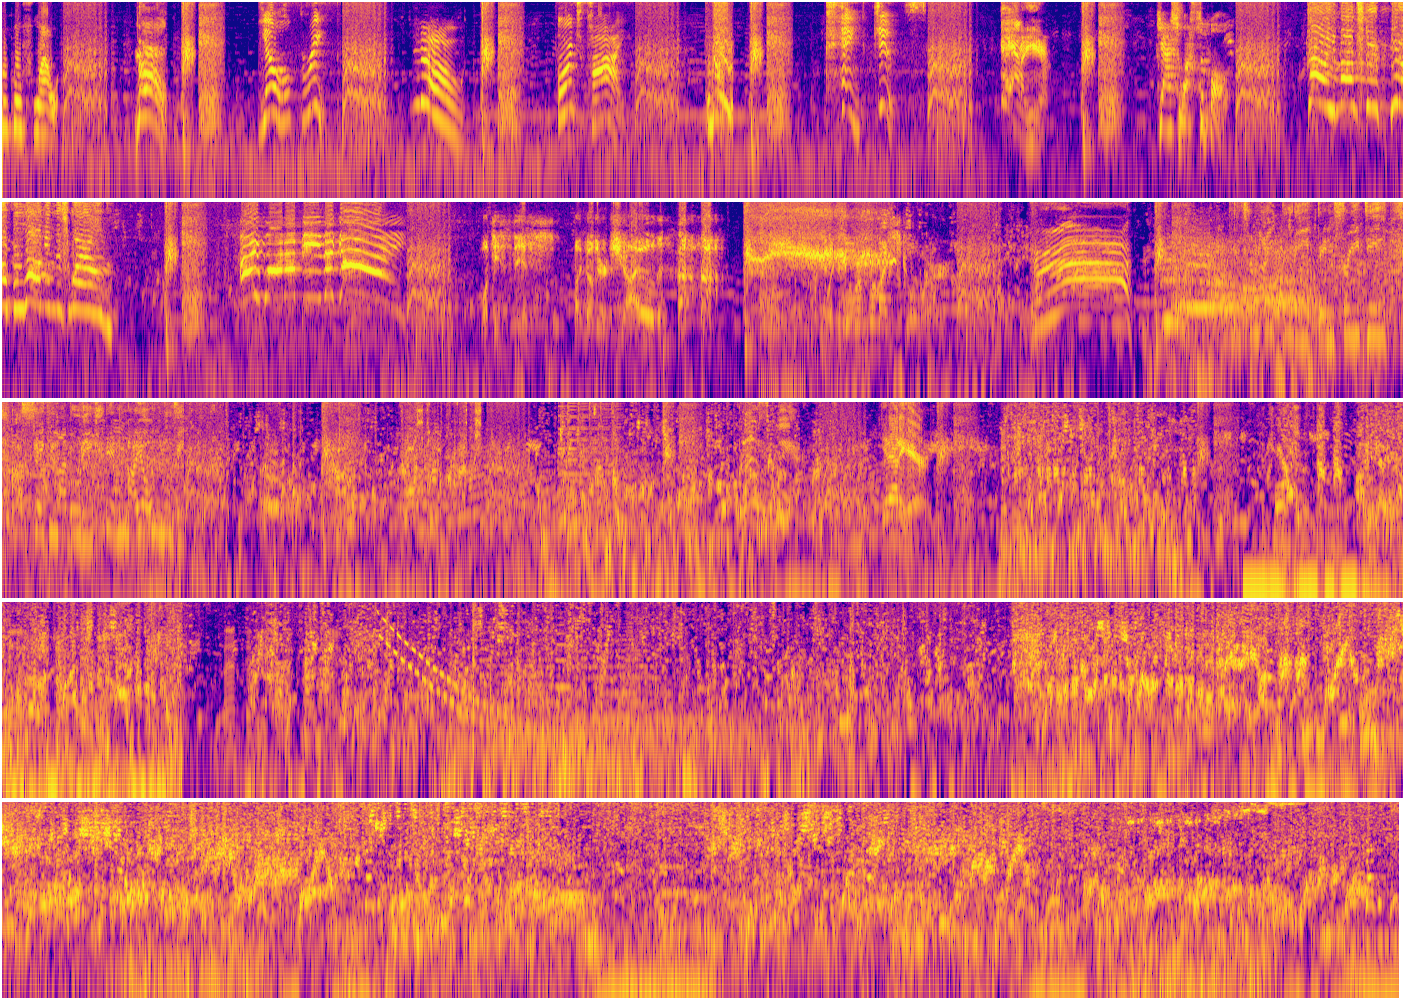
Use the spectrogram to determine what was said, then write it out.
Purple flower! No! Yellow grape! No! Orange pie! No! Pink juice! Get out of here! Joshua Supple! Die, in 3D. I'll shake my booty in my own movie. Get out of here that to be correct for my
